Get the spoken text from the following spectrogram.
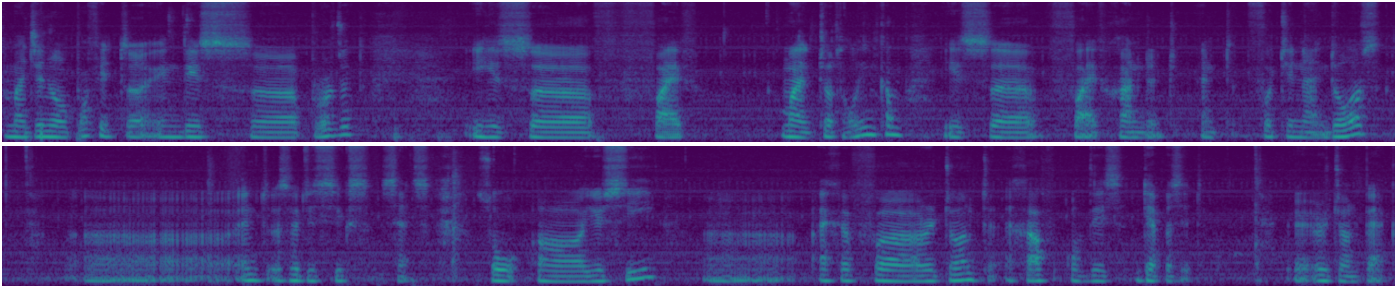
my general profit uh, in this project is five. My total income is uh, five hundred and forty-nine dollars uh, and thirty-six cents. So uh, you see, uh, I have uh, returned half of this deposit, uh, returned back.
